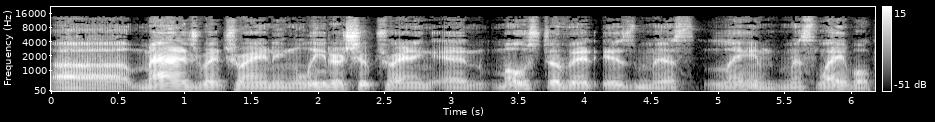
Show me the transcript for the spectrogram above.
uh, management training, leadership training, and most of it is mislamed, mislabeled.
